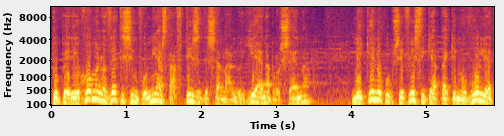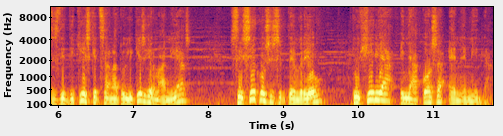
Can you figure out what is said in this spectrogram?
το περιεχόμενο δε της συμφωνίας ταυτίζεται σε αναλογία ένα προς ένα με εκείνο που ψηφίστηκε από τα κοινοβούλια της Δυτικής και της Ανατολικής Γερμανίας στις 20 Σεπτεμβρίου του 1990.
